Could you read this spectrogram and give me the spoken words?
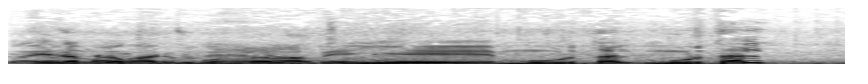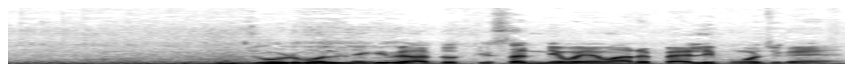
भाई। हम लोग आ चुके हैं यहाँ पे ये मूर्थल मूर्थल झूठ बोलने की भी आदत होती है। सन्नी भाई हमारे पहले पहुँच गए हैं।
